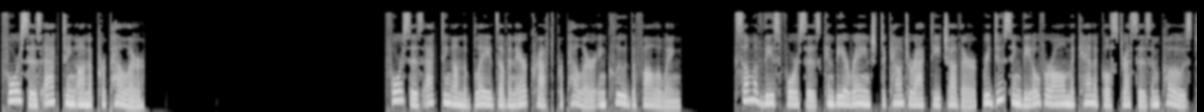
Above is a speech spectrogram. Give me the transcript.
Forces acting on a propeller Forces acting on the blades of an aircraft propeller include the following. Some of these forces can be arranged to counteract each other, reducing the overall mechanical stresses imposed.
